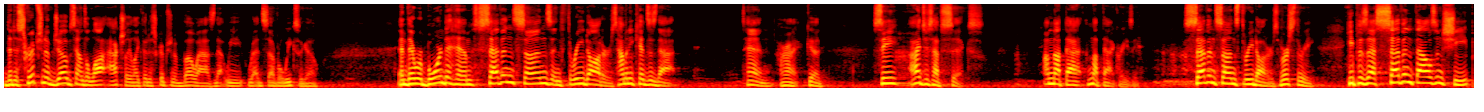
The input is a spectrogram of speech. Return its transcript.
The description of Job sounds a lot actually like the description of Boaz that we read several weeks ago. And there were born to him seven sons and three daughters. How many kids is that? Ten. All right, good. See, I just have six. I'm not that, I'm not that crazy. Seven sons, three daughters. Verse three. He possessed 7,000 sheep,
